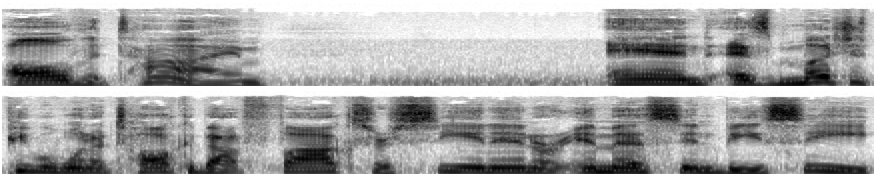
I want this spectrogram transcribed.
all the time and as much as people want to talk about Fox or CNN or MSNBC,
